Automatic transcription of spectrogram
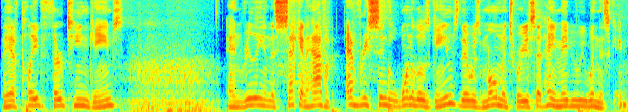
They have played 13 games, and really in the second half of every single one of those games, there was moments where you said, "Hey, maybe we win this game."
